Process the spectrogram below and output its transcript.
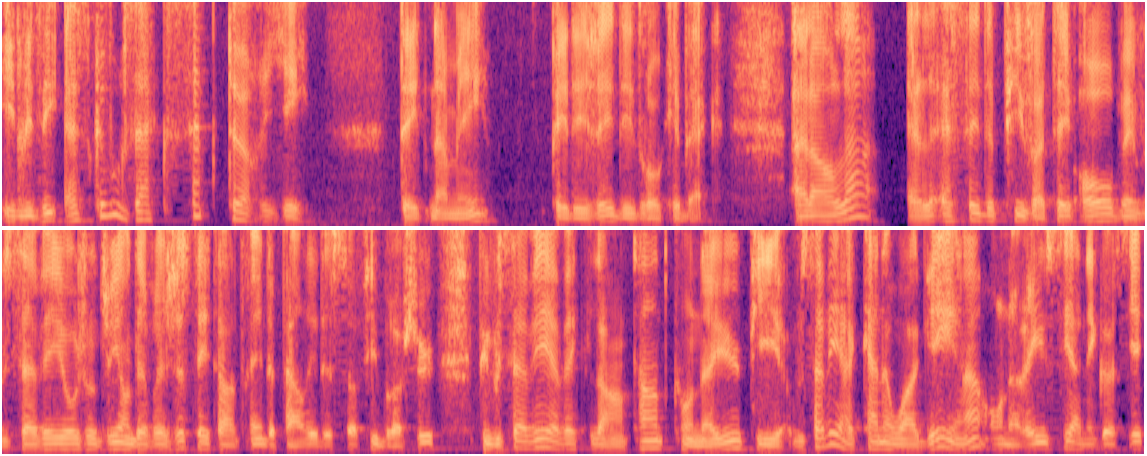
il lui dit, est-ce que vous accepteriez d'être nommé PDG d'Hydro-Québec? Alors là, elle essaie de pivoter. Oh, ben vous savez, aujourd'hui, on devrait juste être en train de parler de Sophie Brochu. Puis vous savez, avec l'entente qu'on a eue, puis vous savez, à Kanawagé, hein, on a réussi à négocier.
